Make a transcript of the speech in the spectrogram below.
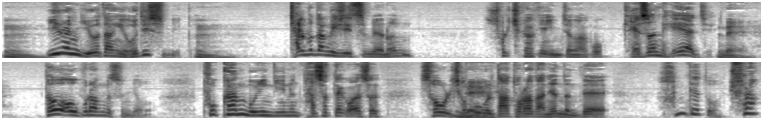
음. 이런 여당이 어디 있습니까? 음. 잘못한 것이 있으면은 솔직하게 인정하고 개선해야지. 네. 더 억울한 것은요. 북한 무인기는 다섯 대가 와서 서울 전국을 네. 다 돌아다녔는데 한 대도 추락,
